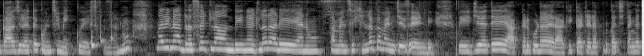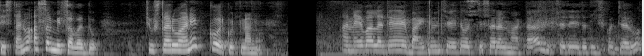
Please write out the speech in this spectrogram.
గాజులు అయితే కొంచెం ఎక్కువ వేసుకున్నాను. మరి నా డ్రెస్ ఎట్లా ఉంది? నేను ఎట్లా రెడీ అయ్యాను? కమెంట్ సెక్షన్లో కమెంట్ చేసేయండి. వీడియో అయితే అక్కడ కూడా రాఖీ కట్టేటప్పుడు ఖచ్చితంగా తీస్తాను. అస్సలు మిస్ అవ్వద్దు. చూస్తారు అని కోరుకుంటున్నాను. అన్నయ్య వాళ్ళైతే బయట నుంచి అయితే వచ్చేసారనమాట గిఫ్ట్స్ అయితే ఏదో తీసుకొచ్చారు.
